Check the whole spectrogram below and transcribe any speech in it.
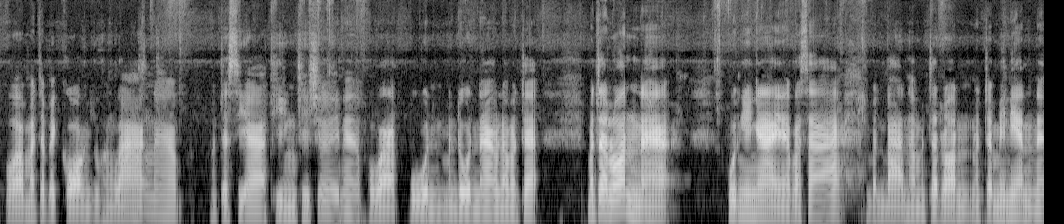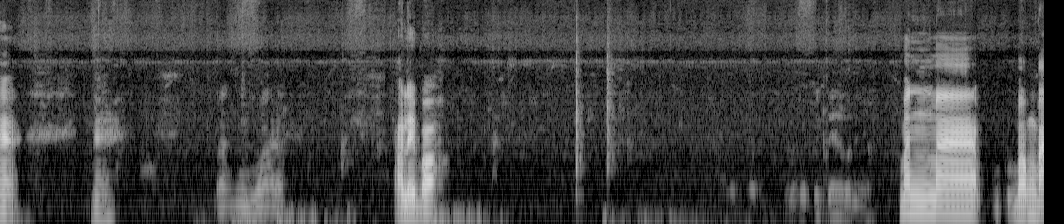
เพราะว่ามันจะไปกองอยู่ข้างล่างนะครับ มันจะเสียทิ้งเฉยๆนะครับ เพราะว่าปูนมันโดนน้ำแล้วมันจะมันจะร่อนนะฮะพูดง่ายๆนะภาษาบ้านๆทำมันจะร่อนมันจะไม่แน่นนะฮะนะหนูว่าแล้วเอาเลยบอ มันมาบ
